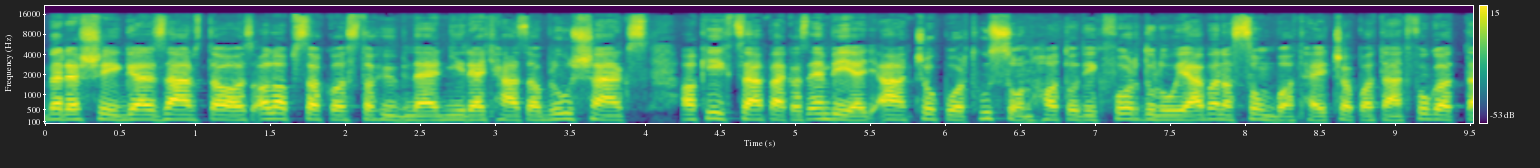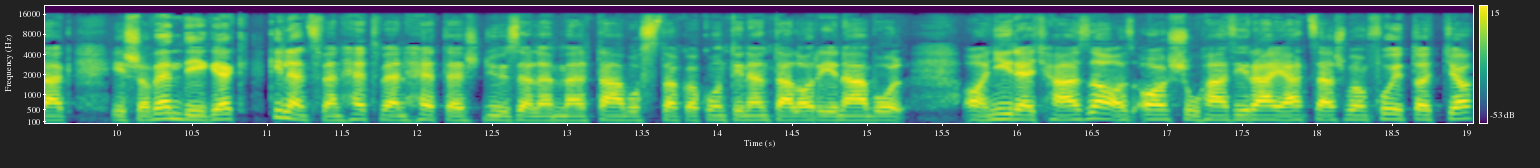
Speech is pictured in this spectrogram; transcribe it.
Verességgel zárta az alapszakaszt a Hübner Nyíregyháza Blue Sharks. A kék cápák az NB1A csoport 26. fordulójában a Szombathely csapatát fogadták, és a vendégek 90-77-es győzelemmel távoztak a Continental arénából. A Nyíregyháza az alsóházi rájátszásban folytatja,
